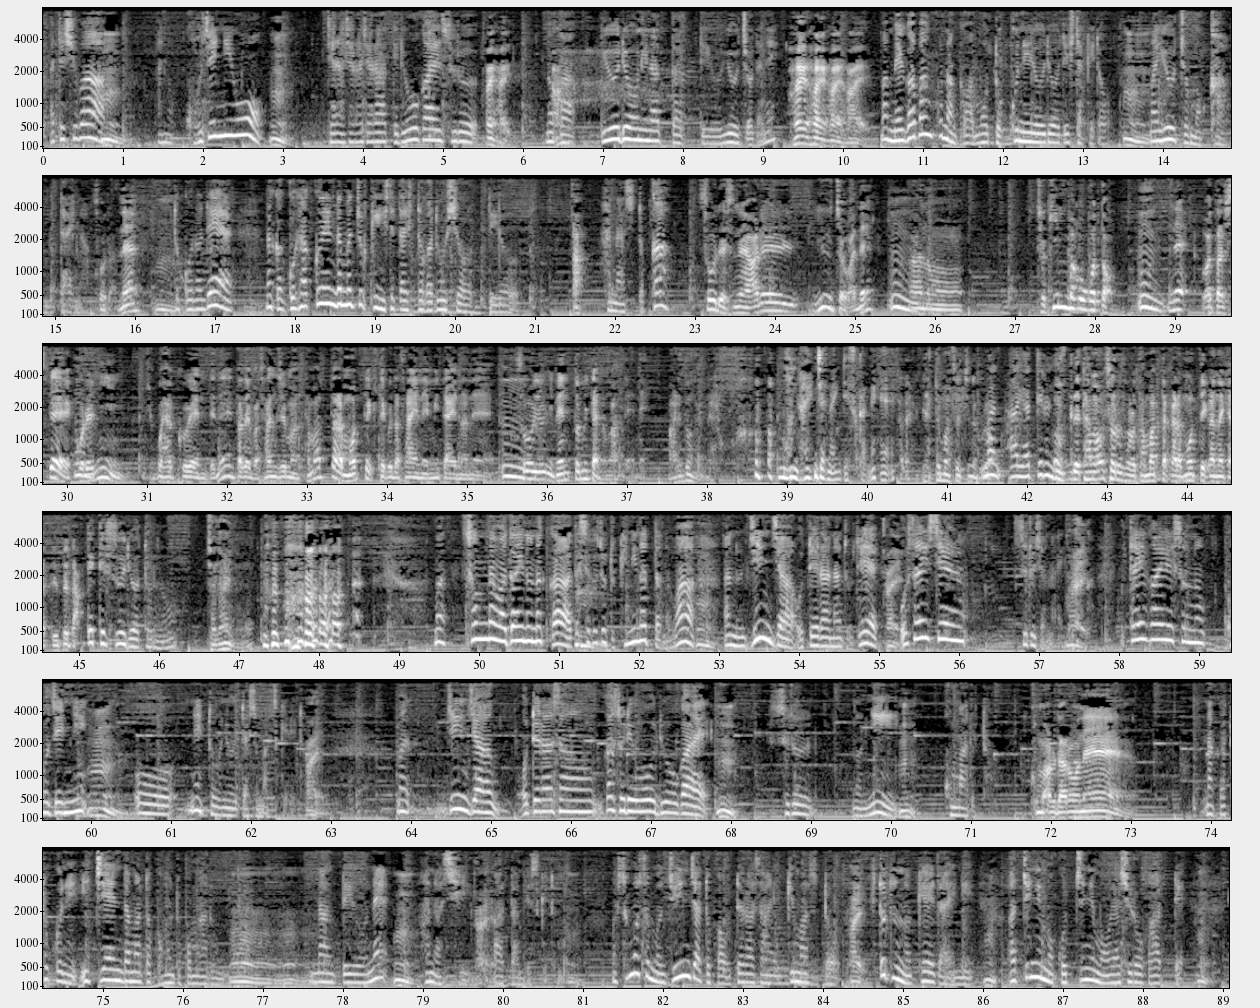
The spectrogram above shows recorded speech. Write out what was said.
私は、うん。あの小銭をうん。ジャラジャラジャラって両替するはいはい。のが有料になったっていう悠長でね、はいはいはいはい。まあ、メガバンクなんかはもうとっくに有料でしたけど、うん、まあ、悠長もかみたいな。そうだね、うん、ところでなんか500円玉貯金してた人がどうしようっていうあ。話とか、そうですね。あれゆうちょがね、うん。あの貯金箱ごとうん。ね渡してこれに500円でね例えば30万貯まったら持ってきてくださいねみたいなね、うん。そういうイベントみたいのがあんだよねあれどうなんだろ もうないんじゃないんですかね。うやってますうちの風呂、まあ、あやってるんですか、うん。でたまそろそろ貯まったから持っていかなきゃって言ってた。で手数料取るの？じゃないの？まあそんな話題の中私がちょっと気になったのは、あの神社お寺などではい。お賽銭するじゃないですか、はい。大概その小銭うん。をね投入いたしますけれど、はい。まあ、神社お寺さんがそれを両替うん。するのにうん。困ると、困るだろうね。なんか特に1円玉とかほんと困るうんうんなんていうね、うん。話があったんですけども、うんまあ、そもそも神社とかお寺さん行きますと、はい。一つの境内に、うん。あっちにもこっちにもお社があって、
